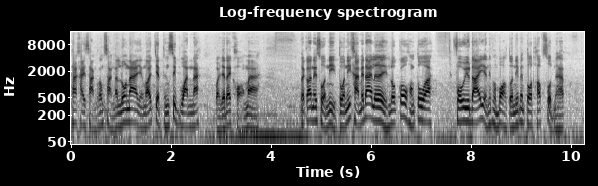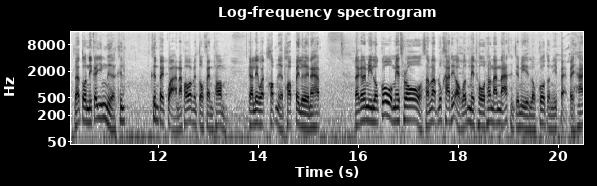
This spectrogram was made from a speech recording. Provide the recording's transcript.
ถ้าใครสั่งต้องสั่งกันล่วงหน้าอย่างน้อย 7-10 วันนะ กว่าจะได้ของมา แล้วก็ในส่วนนี้ตัวนี้ขายไม่ได้เลย โลโก้ของตัว4 wheel drive อย่างที่ผมบอกตัวนี้เป็นตัวท็อปสุดนะครับ แล้วตัวนี้ก็ยิ่งเหนือขึ้นขึ้นไปกว่านะ เพราะว่าเป็นตัวแฟนทอมก็เรียกว่าท็อปเหนือท็อปไปเลยนะครับ แล้วก็จะมีโลโก้เมโทรสำหรับลูกค้าที่ออกรถเมโทรเท่านั้นนะ ถึงจะมีโลโก้ตัวนี้แปะไปให้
